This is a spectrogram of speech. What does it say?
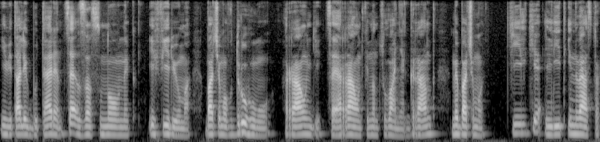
І Віталік Бутерин це засновник ефіріума. Бачимо в другому раунді, це раунд фінансування грант. Ми бачимо тільки лід-інвестор.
